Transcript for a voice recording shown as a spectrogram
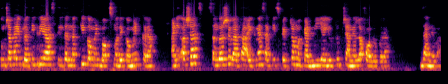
तुमच्या काही प्रतिक्रिया असतील तर नक्की कमेंट बॉक्समध्ये कमेंट करा. आणि अशाच संघर्ष गाथा ऐकण्यासाठी स्पेक्ट्रम अकॅडमी या युट्यूब चॅनलला फॉलो करा. धन्यवाद.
